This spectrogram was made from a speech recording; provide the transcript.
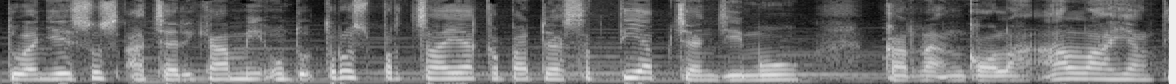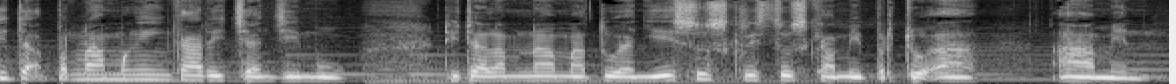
Tuhan Yesus ajari kami untuk terus percaya kepada setiap janjimu, karena engkaulah Allah yang tidak pernah mengingkari janjimu. Di dalam nama Tuhan Yesus Kristus kami berdoa. Amin.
